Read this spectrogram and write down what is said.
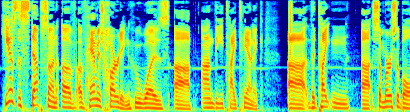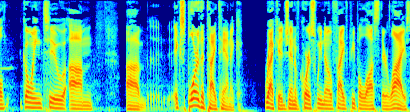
He is the stepson of of Hamish Harding, who was uh, on the Titanic, uh, the Titan uh, submersible, going to um, um, explore the Titanic wreckage, and of course, we know five people lost their lives.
